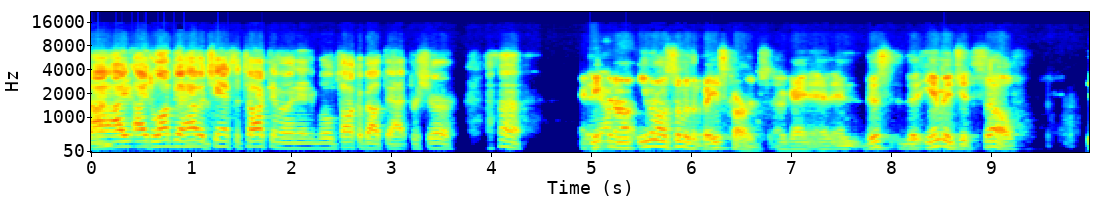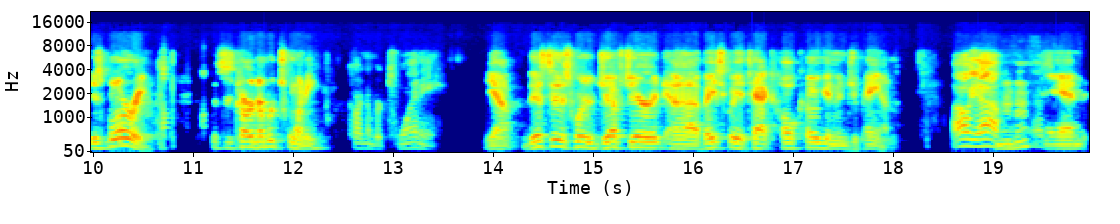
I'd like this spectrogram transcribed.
I, I'd love to have a chance to talk to him and, and we'll talk about that for sure. And yeah. even on even on some of the base cards, okay, and, and this the image itself is blurry. This is card number 20. Card number 20. Yeah, this is where Jeff Jarrett uh, basically attacked Hulk Hogan in Japan. Oh yeah, mm-hmm. and,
